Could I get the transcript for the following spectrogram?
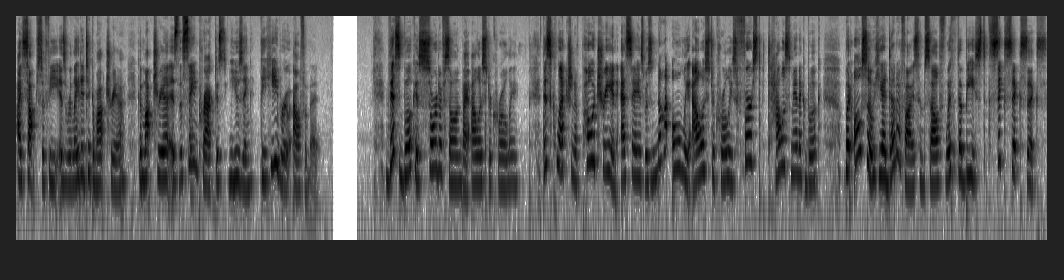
Isopsephy is related to gematria. Gematria is the same practice using the Hebrew alphabet. This book is Sword of Song by Aleister Crowley. This collection of poetry and essays was not only Aleister Crowley's first talismanic book, but also he identifies himself with the beast 666.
